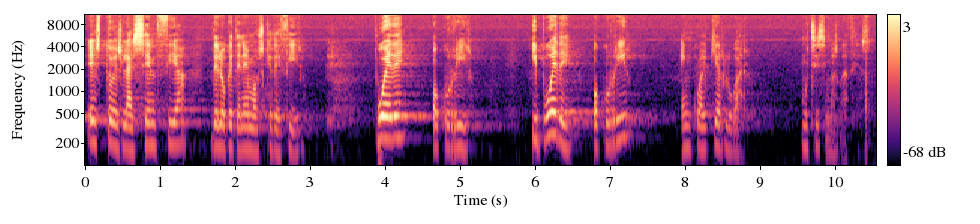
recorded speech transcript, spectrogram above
Esto es la esencia de lo que tenemos que decir. Puede ocurrir y puede ocurrir en cualquier lugar. Muchísimas gracias.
